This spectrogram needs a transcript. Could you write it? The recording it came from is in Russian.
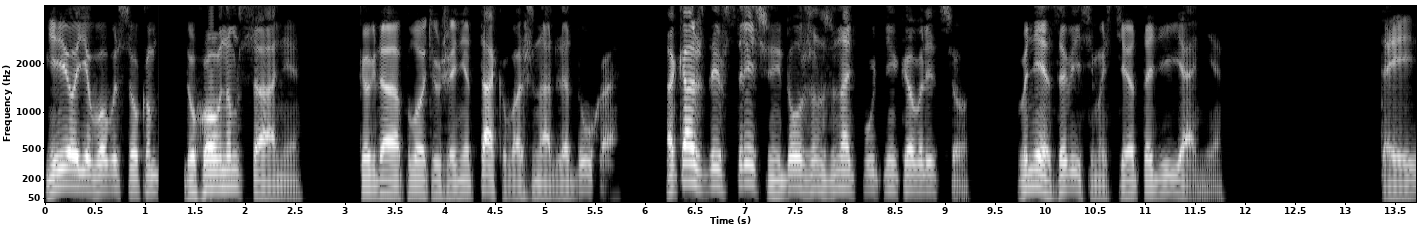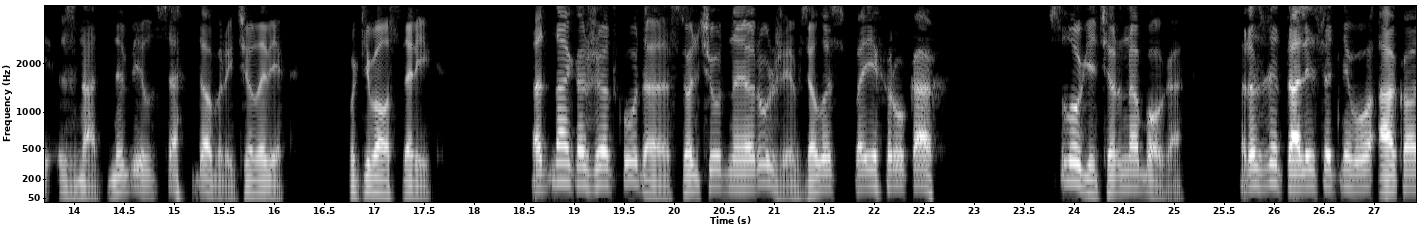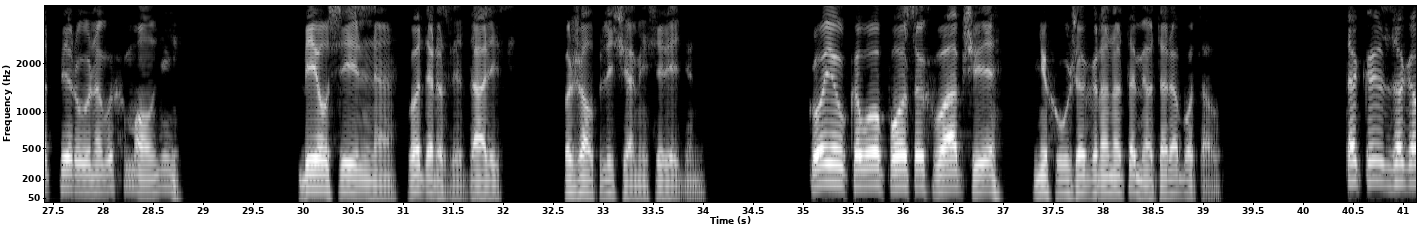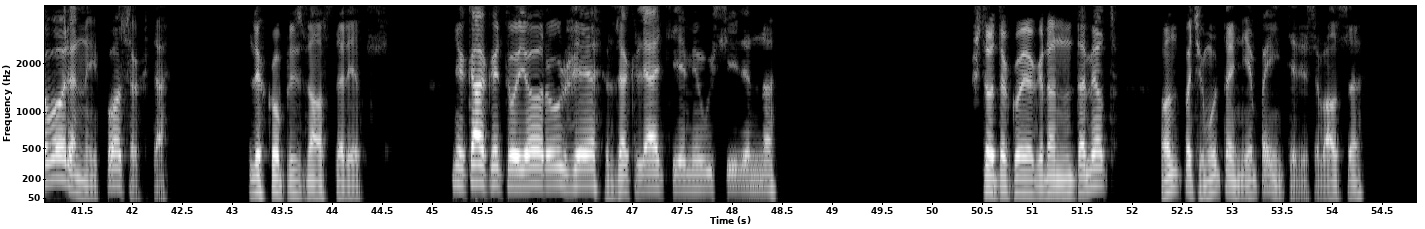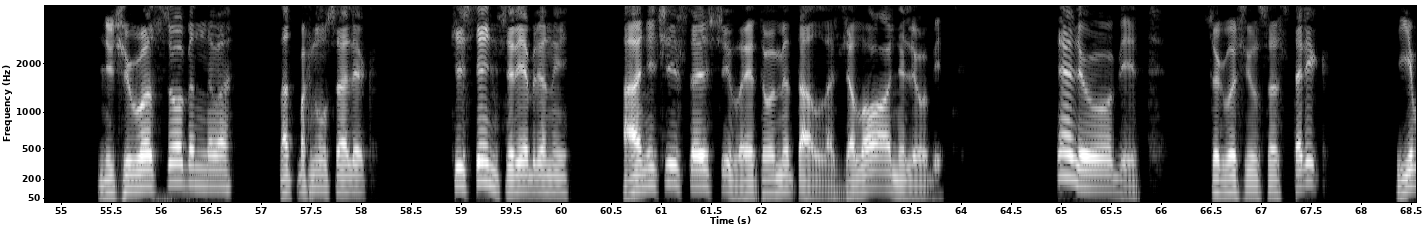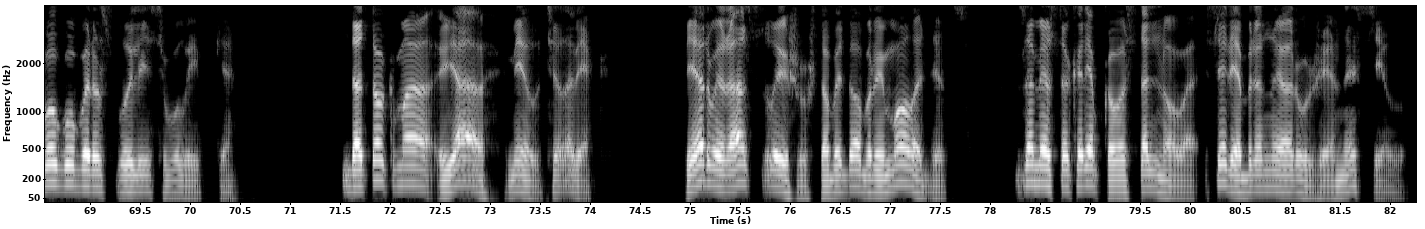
и о его высоком духовном сане, когда плоть уже не так важна для духа, а каждый встречный должен знать путника в лицо, вне зависимости от одеяния. — Ты знатно бился, добрый человек, — покивал старик. — Однако же откуда столь чудное оружие взялось в твоих руках? Слуги Чернобога разлетались от него ако от перуновых молний. — Бил сильно, вот и разлетались, — пожал плечами Середин. Кое у кого посох вообще не хуже гранатомета работал. — Так заговоренный посох-то, — легко признал старец. — Не как и твое оружие заклятиями усиленно. Что такое гранатомет, он почему-то не поинтересовался. — Ничего особенного, — отмахнулся Олег. — Кистень серебряный, а нечистая сила этого металла зело не любит. Не любит, согласился старик. Его губы расплылись в улыбке. Да токма я, мил человек, первый раз слышу, чтобы добрый молодец за место крепкого стального серебряное оружие носил.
